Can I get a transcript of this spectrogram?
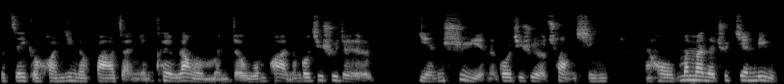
的这个环境的发展，也可以让我们的文化能够继续的延续，也能够继续的创新，然后慢慢的去建立。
